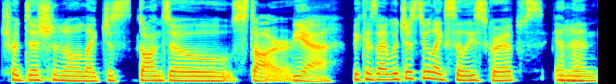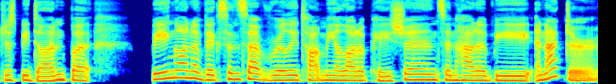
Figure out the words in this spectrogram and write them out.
traditional, like just gonzo star. Yeah. Because I would just do like silly scripts and Mhm. then just be done. But being on a Vixen set really taught me a lot of patience and how to be an actor.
